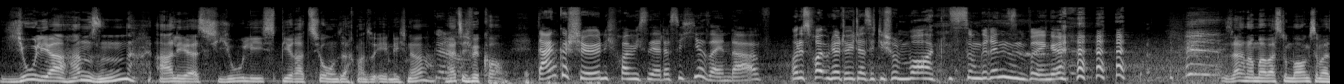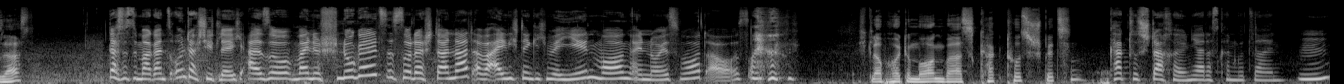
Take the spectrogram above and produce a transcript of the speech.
Julia Hansen, alias Juli Spiration, sagt man so ähnlich, ne? Genau. Herzlich willkommen. Dankeschön, ich freue mich sehr, dass ich hier sein darf. Und es freut mich natürlich, dass ich die schon morgens zum Grinsen bringe. Sag nochmal, was du morgens immer sagst. Das ist immer ganz unterschiedlich. Also meine Schnuggels ist so der Standard, aber eigentlich denke ich mir jeden Morgen ein neues Wort aus. Ich glaube, heute Morgen war es Kaktusspitzen. Kaktusstacheln, ja, das kann gut sein. Hm?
